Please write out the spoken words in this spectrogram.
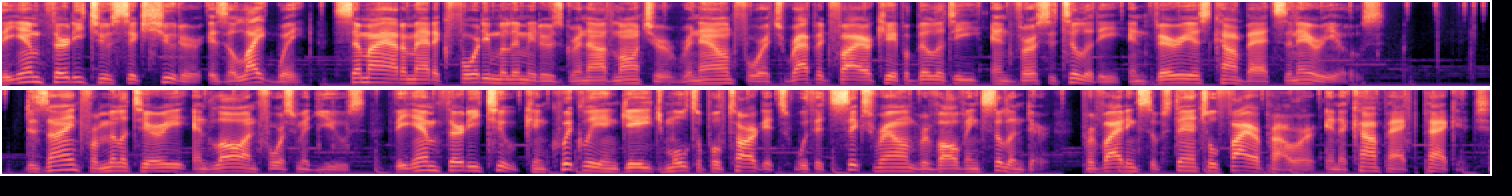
The M32 six-shooter is a lightweight, semi-automatic 40mm grenade launcher renowned for its rapid-fire capability and versatility in various combat scenarios. Designed for military and law enforcement use, the M32 can quickly engage multiple targets with its six-round revolving cylinder, providing substantial firepower in a compact package.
